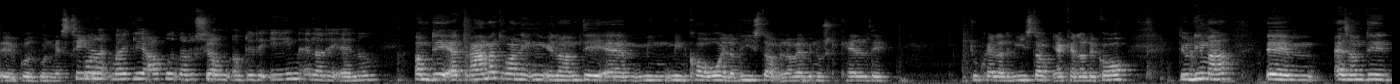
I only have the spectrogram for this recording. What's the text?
øh, gået på Må universitetet. jeg, må jeg ikke lige afbryde, når du siger, om, om det er det ene eller det andet? Om det er dramadronningen, eller om det er min, min kåre, eller visdom, eller hvad vi nu skal kalde det. Du kalder det visdom, jeg kalder det kåre. Det er jo lige meget. Øhm, altså om det,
